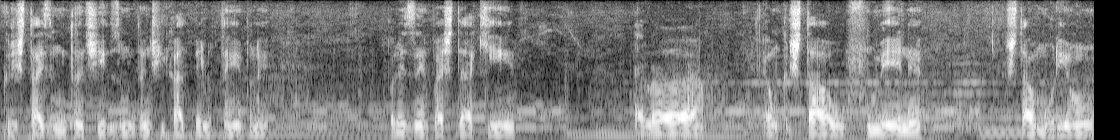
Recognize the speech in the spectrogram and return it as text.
cristais muito antigos, muito danificados pelo tempo, né? Por exemplo, esta daqui, ela é um cristal fumê, né? Cristal Murion.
